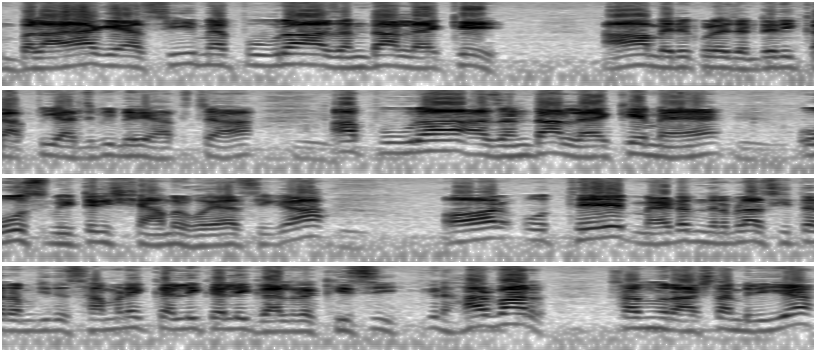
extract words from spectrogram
ਬੁਲਾਇਆ ਗਿਆ ਸੀ। ਮੈਂ ਪੂਰਾ ਏਜੰਡਾ ਲੈ ਕੇ ਆ ਮੇਰੇ ਕੋਲ ਏਜੰਡੇ ਦੀ ਕਾਪੀ ਅੱਜ ਵੀ ਮੇਰੇ ਹੱਥ 'ਚ ਆ। ਆ ਪੂਰਾ ਏਜੰਡਾ ਲੈ ਕੇ ਮੈਂ ਉਸ ਮੀਟਿੰਗ 'ਚ ਸ਼ਾਮਲ ਹੋਇਆ ਸੀਗਾ ਔਰ ਉੱਥੇ ਮੈਡਮ ਨਿਰਮਲਾ ਸੀਤਾਰਮਨ ਜੀ ਦੇ ਸਾਹਮਣੇ ਕੱਲੀ ਕੱਲੀ ਗੱਲ ਰੱਖੀ ਸੀ। ਲੇਕਿਨ ਹਰ ਵਾਰ ਸਾਨੂੰ ਨਿਰਾਸ਼ਤਾ ਮਿਲੀ ਆ।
